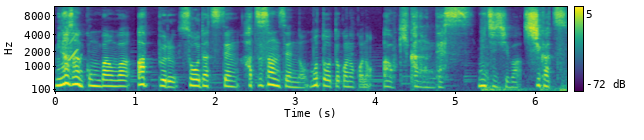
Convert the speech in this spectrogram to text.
皆さんこんばんは。アップル争奪戦初参戦の元男の子の青木かのんです。日時は4月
